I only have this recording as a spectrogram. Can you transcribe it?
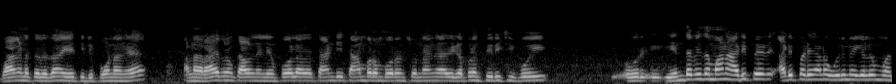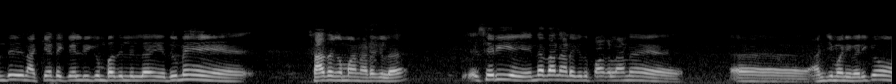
வாகனத்தில் தான் ஏற்றிட்டு போனாங்க. ஆனால் ராயபுரம் காவல் நிலையம் போல அதை தாண்டி தாம்பரம் போகிறேன்னு சொன்னாங்க. அதுக்கப்புறம் திருச்சி போய் ஒரு எந்த விதமான அடிப்படை அடிப்படையான உரிமைகளும் வந்து நான் கேட்ட கேள்விக்கும் பதில் இல்லை எதுவுமே சாதகமாக நடக்கலை. சரி என்னதான் நடக்குது பார்க்கலான்னு அஞ்சு மணி வரைக்கும்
